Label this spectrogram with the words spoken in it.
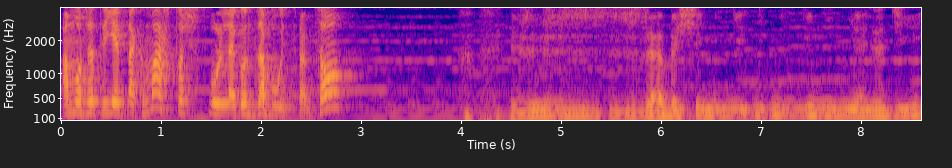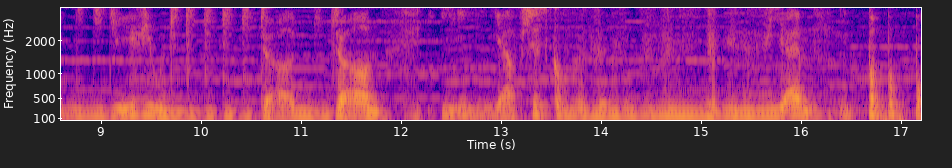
A może ty jednak masz coś wspólnego z zabójstwem, co? żebyś się nie, nie, nie, zdziwił, John. Ja wszystko w, w, w, wiem i po, po, po,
